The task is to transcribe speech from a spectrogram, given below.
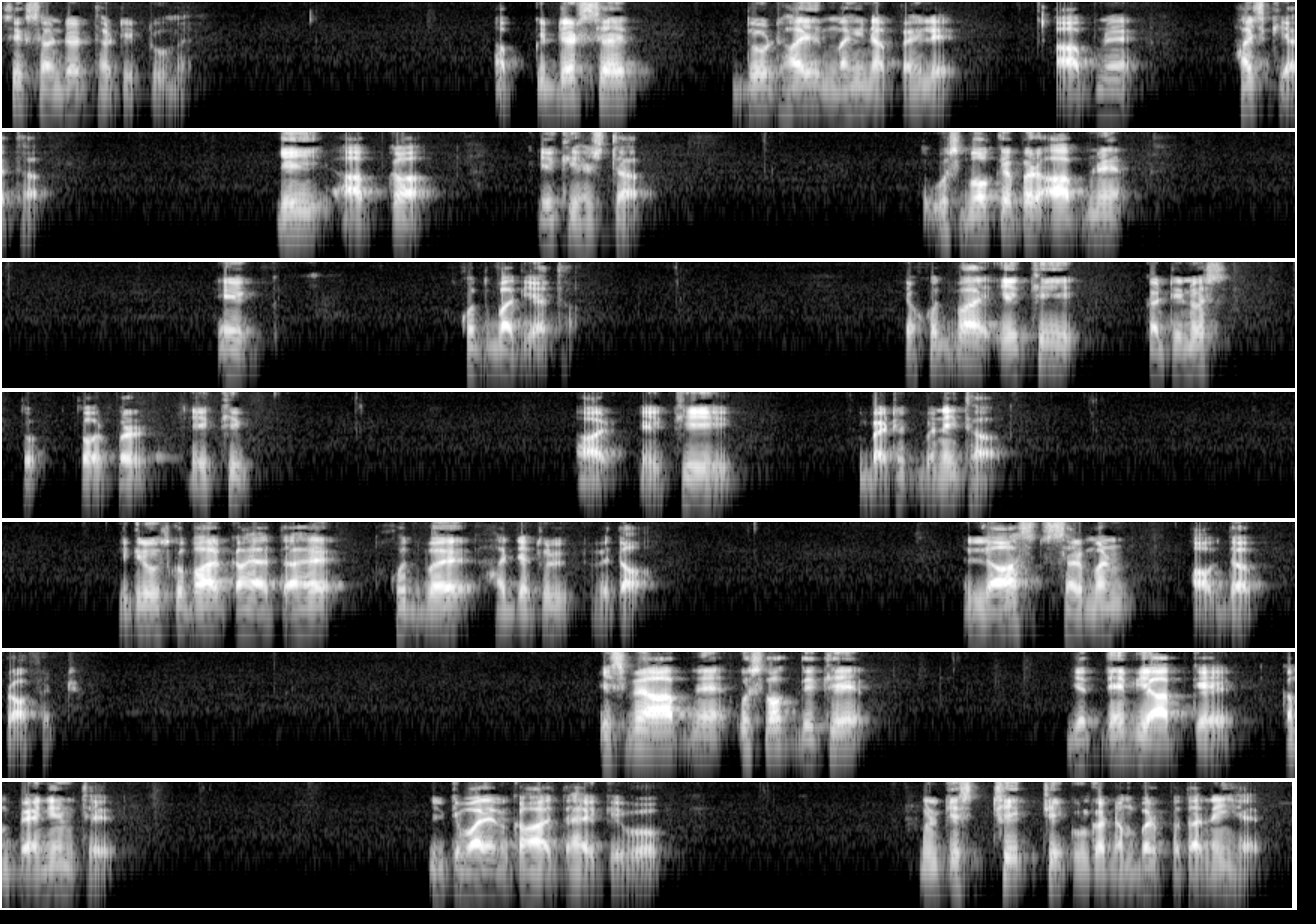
سکس ہنڈریڈ تھرٹی ٹو میں۔ آپ کی ڈیتھ سے دو ڈھائی مہینہ پہلے آپ نے حج کیا تھا۔ یہی آپ کا ایک ہی حج تھا۔ تو اس موقع پر آپ نے ایک خطبہ دیا تھا۔ یہ خطبہ ایک ہی کنٹینیوس طور پر ایک ہی اور ایک ہی بیٹھک میں نہیں تھا۔ لیکن اس کو باہر کہا جاتا ہے خطبہ حجت الوداع۔ Last sermon of the prophet اس میں آپ نے اس وقت دیکھے جتنے بھی آپ کے کمپینین تھے، جن کے بارے میں کہا جاتا ہے کہ وہ ان کی ٹھیک ٹھیک ان کا نمبر پتہ نہیں ہے۔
